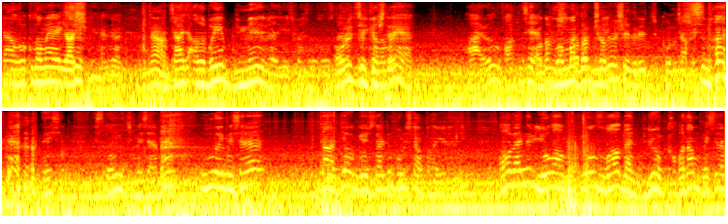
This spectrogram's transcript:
Sen araba kullanmaya Yaş-. Yani bak. ne Yani abi? sadece arabaya binmeye de biraz geç başladın. Sonuçta Onu diyecektim işte. Ya. Hayır oğlum farklı şeyler. Adam Kullanmakla adam çalıyor şeyleri hiç konu dışı. Çalışma. Neyse. İşte onun için mesela ben Urla'yı mesela sadece o gösterdiğim polis kampına gelirdik. Ama bende bir yol av, yol var ben biliyorum. Kafadan mesela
